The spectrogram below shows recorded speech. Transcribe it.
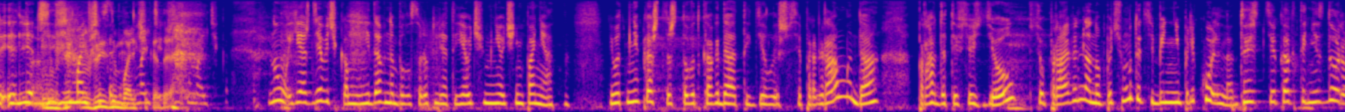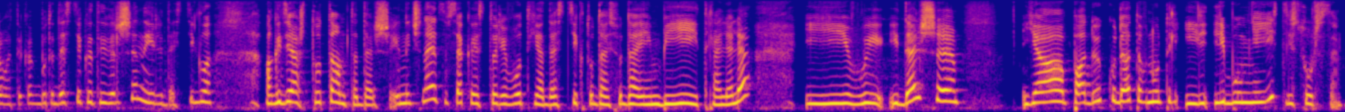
лет жизни мальчика. жизни мальчика. Ну, я же девочка, мне недавно было 40 лет, и я очень, мне очень понятно. И вот мне кажется, что вот когда ты делаешь все программы, да, правда, ты все сделал, все правильно, но почему-то тебе не прикольно. То есть тебе как-то не здорово, ты как будто достиг этой вершины или достигла, а где, а что там-то дальше? И начинается всякая история, вот я достиг туда-сюда MBA и тра-ля-ля, и, вы, и дальше я падаю куда-то внутрь, и либо у меня есть ресурсы,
